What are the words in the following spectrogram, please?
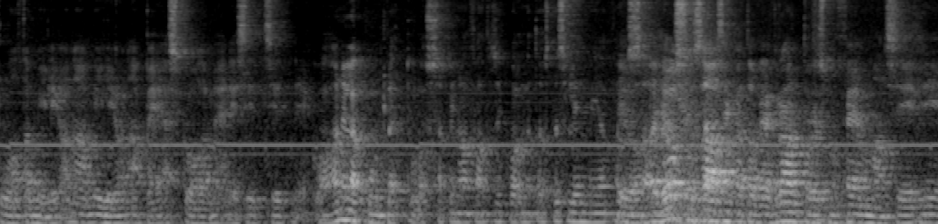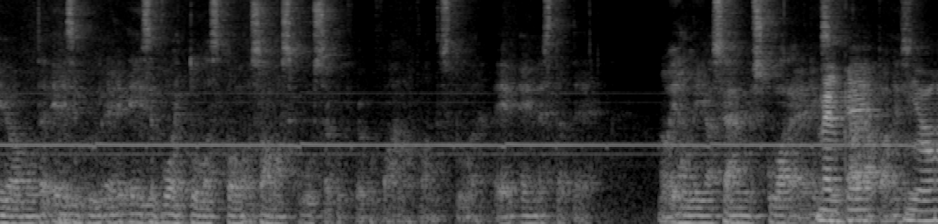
puolta miljoonaa, miljoonaa PS3, niin sit, sit niinku... Onhan niillä bundlet tulossa Final Fantasy 13 Slim Japanissa. Joo, ja jos ne saa sen kato vielä Gran Turismo Femman, niin joo, mutta ei se, kyllä, ei, ei se voi tulla samassa kuussa, kun joku Final Fantasy tulee. Ei, ei ne sitä tee. No ihan liian Enixiltä Melkein. Japanissa. Joo.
